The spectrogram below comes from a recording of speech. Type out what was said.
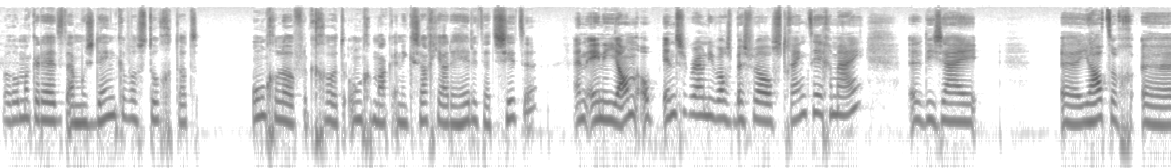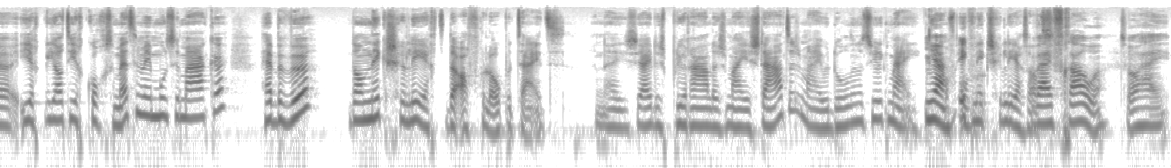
Waarom ik er de hele tijd aan moest denken was toch dat ongelooflijk grote ongemak. En ik zag jou de hele tijd zitten. En ene Jan op Instagram, die was best wel streng tegen mij. Eh, die zei, eh, je, had toch, eh, hier, je had hier korte metten mee moeten maken. Hebben we dan niks geleerd de afgelopen tijd? Hij zei dus pluralis majestatis, maar hij bedoelde natuurlijk mij. Ja, of ik of niks geleerd had. Wij vrouwen, terwijl hij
